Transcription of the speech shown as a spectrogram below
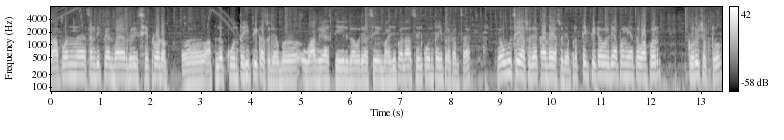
आपण संदीप प्याज बायोऑर्गॅनिक्स हे प्रॉडक्ट आपलं कोणतंही पीक असू द्या ब- वांगे असतील गवारे असेल भाजीपाला असेल कोणत्याही प्रकारचा किंवा ऊसही असू द्या कांदाही असू द्या प्रत्येक पिकावरती आपण याचा वापर करू शकतो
